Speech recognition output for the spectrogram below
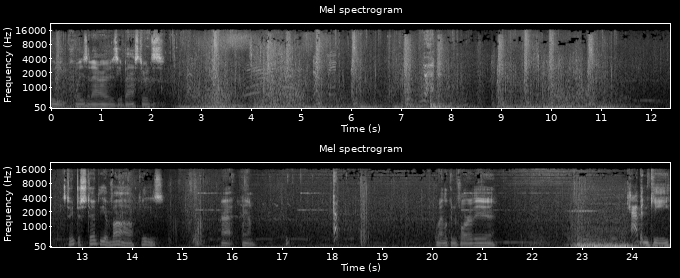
Ooh, you poison arrows, you bastards. Don't disturb the Avvar, please. Alright, hang on. What am I looking for over here? Cabin key?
